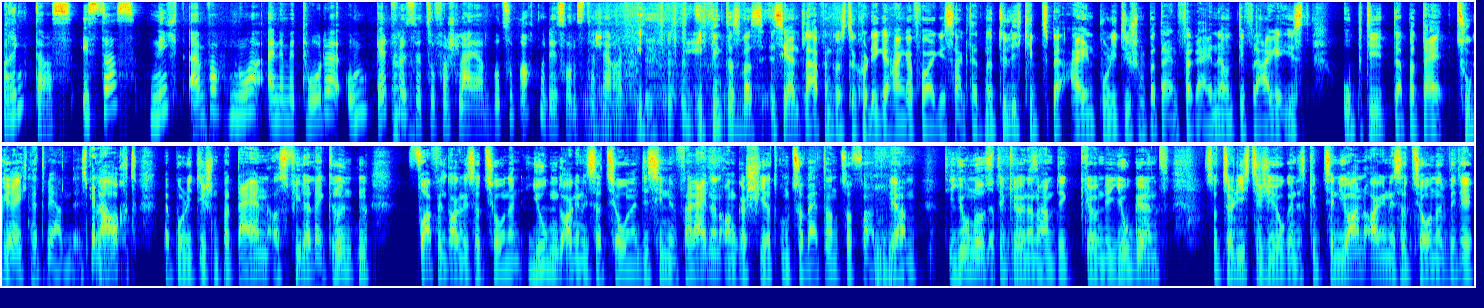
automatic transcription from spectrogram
bringt das? Ist das nicht einfach nur eine Methode, um Geldflüsse zu verschleiern? Wozu braucht man die sonst, Herr Scherak? Ich, ich finde das was sehr entlarvend, was der Kollege Hanger vorher gesagt hat. Natürlich gibt es bei allen politischen Parteien Vereine und die Frage ist, ob die der Partei zugerechnet werden. Es genau. braucht bei politischen Parteien aus vielerlei Gründen Vorfeldorganisationen, Jugendorganisationen, die sind in Vereinen engagiert und so weiter und so fort. Wir haben die Junus, die Grünen haben die grüne Jugend, sozialistische Jugend, es gibt Seniorenorganisationen wie die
